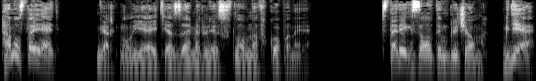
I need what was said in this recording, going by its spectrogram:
«А ну стоять!» — гаркнул я, и те замерли, словно вкопанные. «Старик с золотым ключом! Где?»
